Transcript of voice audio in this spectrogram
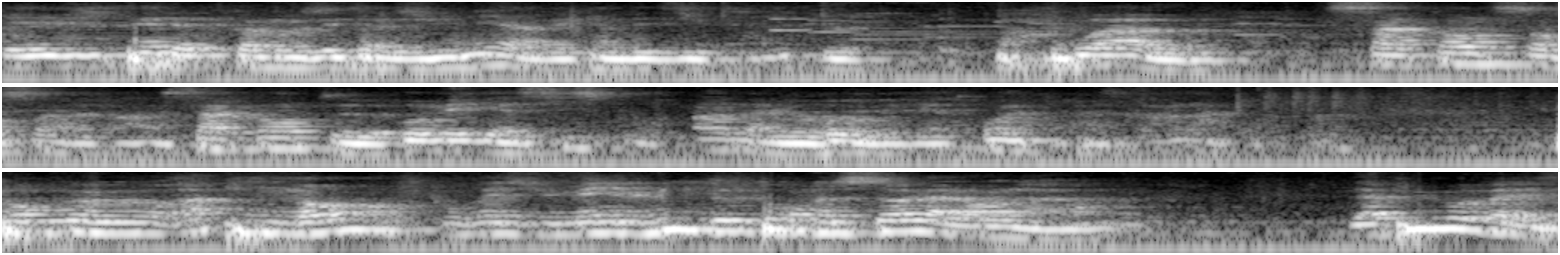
Et éviter d'être comme aux États-Unis avec un déséquilibre de parfois 50, 50 oméga 6 pour un malheureux oméga 3 qui passe par là. Donc euh, rapidement, pour résumer, l'huile de tournesol, alors la, la plus mauvaise.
